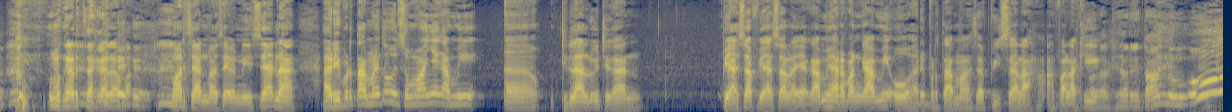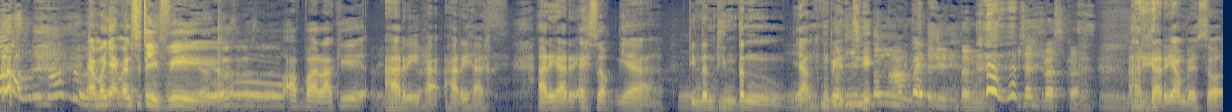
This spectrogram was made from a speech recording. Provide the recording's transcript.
mengerjakan apa? Mengerjakan bahasa Indonesia. Nah, hari pertama itu semuanya kami eh, dilalui dengan biasa-biasa lah ya. Kami harapan kami oh hari pertama saya bisa lah, apalagi Lagi hari tanu. Oh, hari tanu. Emangnya MNC TV. Oh, apalagi hari hari hari hari-hari esoknya dinten-dinten yang benci. Apa itu dinten? Bisa dijelaskan? Hari-hari yang besok.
